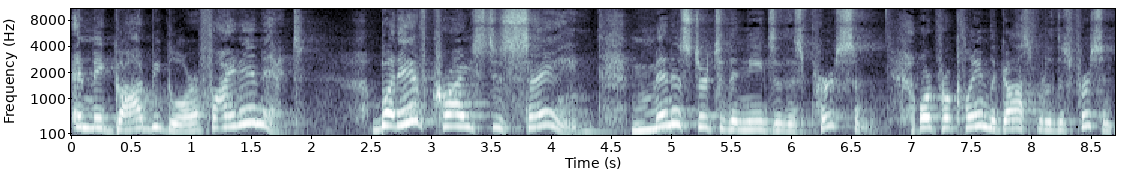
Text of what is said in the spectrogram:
And may God be glorified in it. But if Christ is saying, minister to the needs of this person or proclaim the gospel to this person,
